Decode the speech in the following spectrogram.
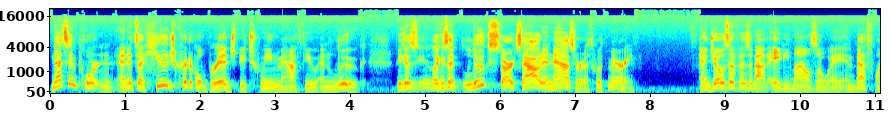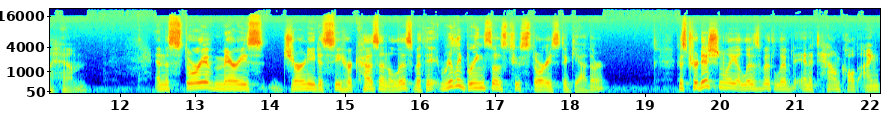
And that's important, and it's a huge critical bridge between Matthew and Luke because, like I said, Luke starts out in Nazareth with Mary, and Joseph is about 80 miles away in Bethlehem. And the story of Mary's journey to see her cousin Elizabeth, it really brings those two stories together. Because traditionally, Elizabeth lived in a town called Ein.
